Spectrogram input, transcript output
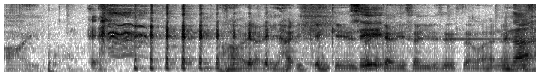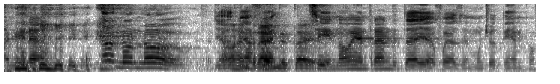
Ay, po. ay, ay, ay. ¿Qué, qué, Sí. qué diseño hiciste? No, mira, no, no, no. No vas a entrar en detalle. Sí, no voy a entrar en detalle, ya fue hace mucho tiempo.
